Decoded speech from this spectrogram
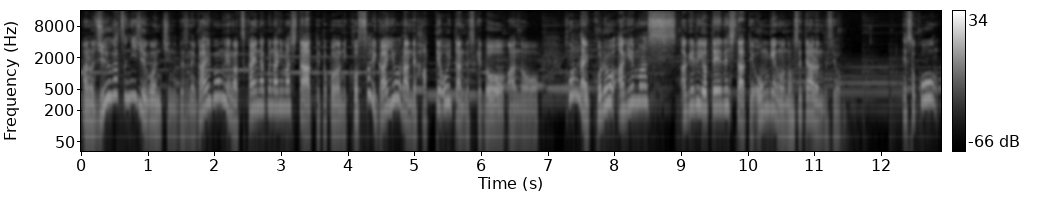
あの、10月25日のですね、外部音源が使えなくなりましたってところにこっそり概要欄で貼っておいたんですけど、あの、本来これを上げます、上げる予定でしたっていう音源を載せてあるんですよ。で、そこを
